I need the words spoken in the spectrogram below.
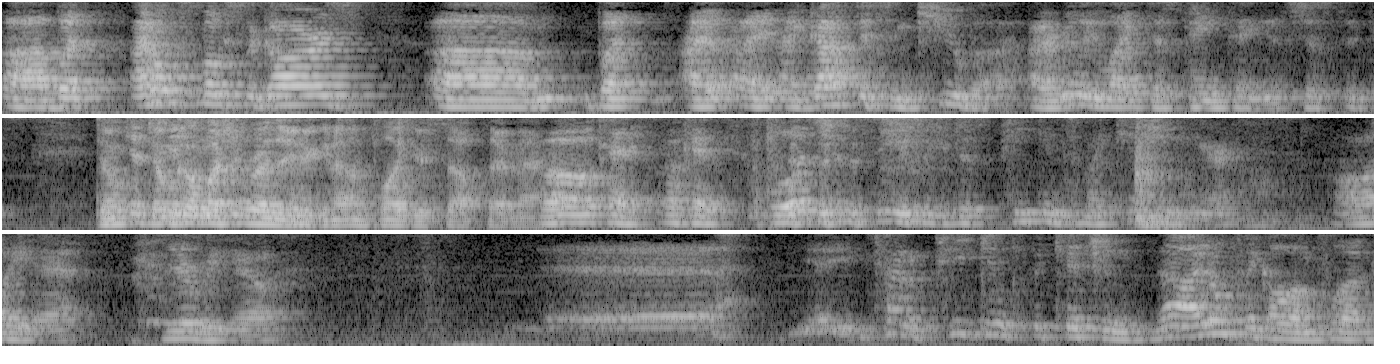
Uh, but I don't smoke cigars. Um, but I, I, I got this in Cuba. I really like this painting. It's just it's. Don't, just don't go much further. You're going to unplug yourself there, Max. Oh, okay, okay. Well, let's just see if we can just peek into my kitchen here. Oh yeah, here we go. Yeah, you can kind of peek into the kitchen. No, I don't think I'll unplug.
